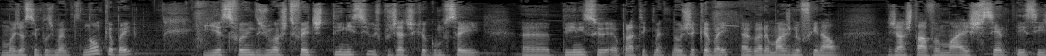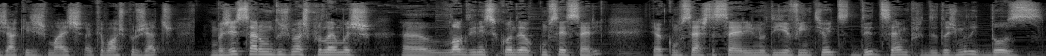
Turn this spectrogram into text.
mas eu simplesmente não acabei. E esse foi um dos meus defeitos de início. Os projetos que eu comecei uh, de início eu praticamente não os acabei. Agora mais no final já estava mais ciente disso e já quis mais acabar os projetos. Mas esse era um dos meus problemas uh, logo de início quando eu comecei a série. Eu comecei esta série no dia 28 de dezembro de 2012.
